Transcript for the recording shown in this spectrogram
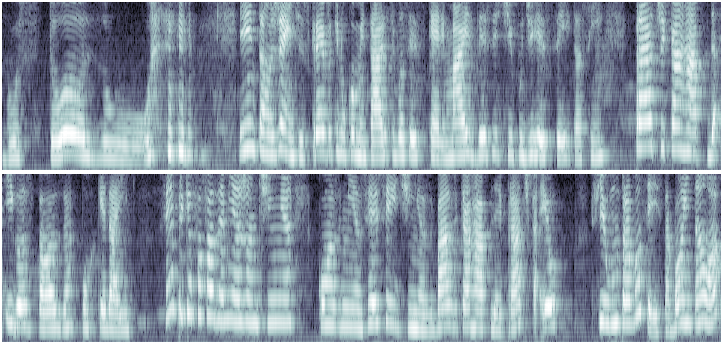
gostoso! Então, gente, escreve aqui no comentário se vocês querem mais desse tipo de receita assim, prática, rápida e gostosa, porque daí, sempre que eu for fazer minha jantinha com as minhas receitinhas básica, rápida e prática, eu filmo para vocês, tá bom? Então, ó,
